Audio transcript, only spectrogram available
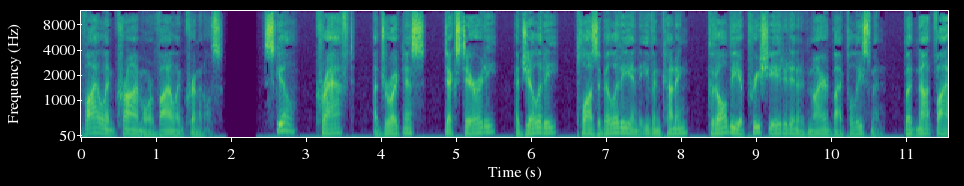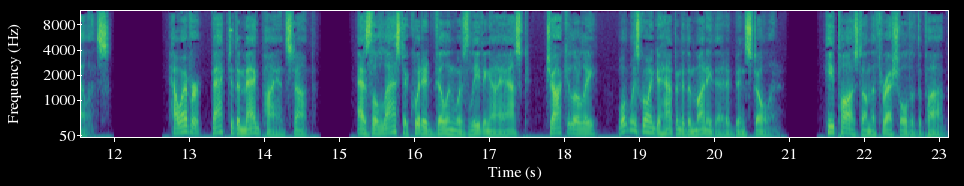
violent crime or violent criminals. Skill, craft, adroitness, dexterity, agility, plausibility, and even cunning, could all be appreciated and admired by policemen, but not violence. However, back to the magpie and stump. As the last acquitted villain was leaving, I asked, jocularly, what was going to happen to the money that had been stolen. He paused on the threshold of the pub.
